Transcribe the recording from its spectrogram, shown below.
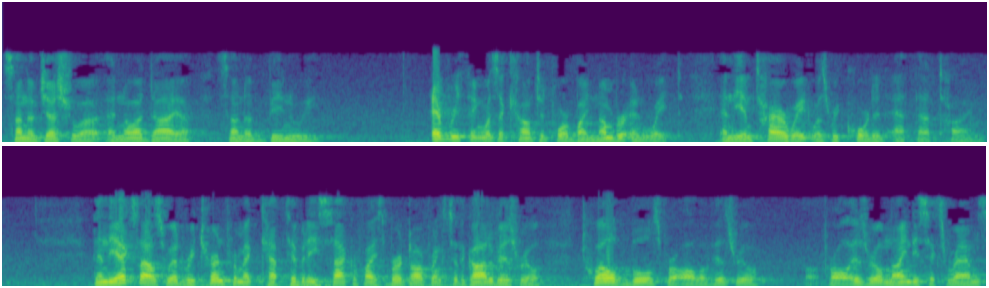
son of Jeshua, and Noadiah, son of Binnui. Everything was accounted for by number and weight, and the entire weight was recorded at that time. Then the exiles who had returned from captivity sacrificed burnt offerings to the God of Israel, twelve bulls for all of Israel, for all Israel, ninety-six rams,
